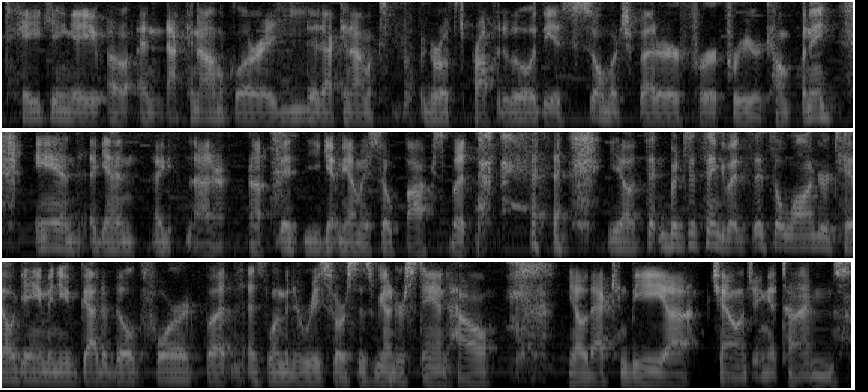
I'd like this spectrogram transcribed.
taking a, a an economical or a unit economics growth to profitability is so much better for for your company. And again, I, I don't know, it, you get me on my soapbox, but you know, th- but just think of it, it's, it's a longer tail game, and you've got to build for it. But as limited resources, we understand how you know that can be uh, challenging at times.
